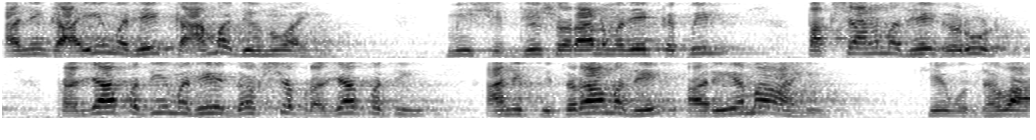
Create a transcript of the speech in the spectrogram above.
आणि गायीमध्ये कामधेनू आहे. मी सिद्धेश्वरांमध्ये कपिल पक्षांमध्ये गरुड प्रजापतीमध्ये दक्ष प्रजापती आणि पितरामध्ये अर्यमा आहे. हे उद्धवा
